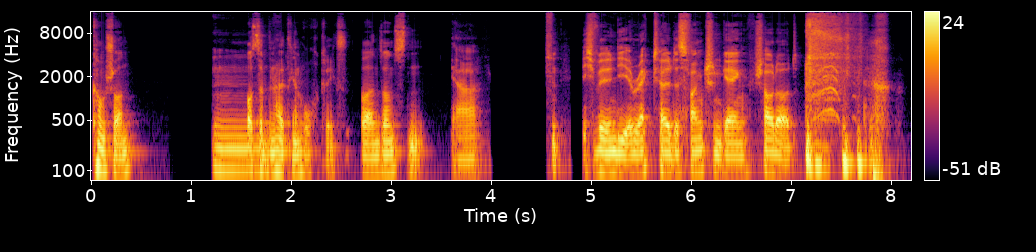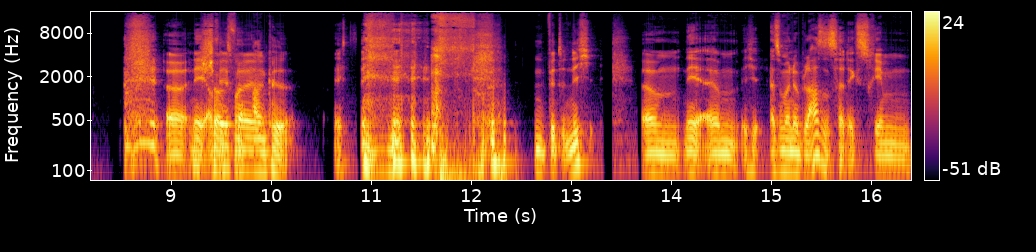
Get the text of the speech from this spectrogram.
komm schon, außer wenn du halt keinen hochkriegst. Aber ansonsten, Ja. Ich will in die Erectile Dysfunction Gang. Shoutout. äh, nee, auf schau jeden Fall. Echt? Bitte nicht. Ähm, nee, ähm, ich, also meine Blase ist halt extrem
